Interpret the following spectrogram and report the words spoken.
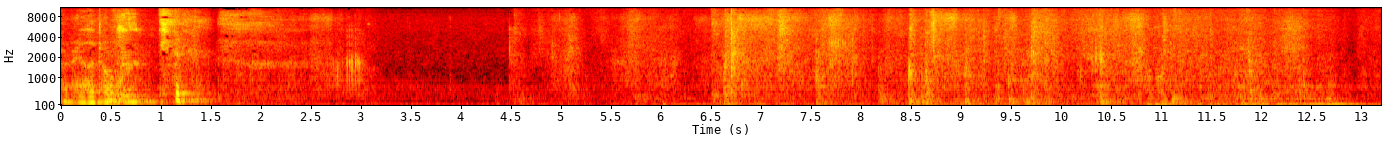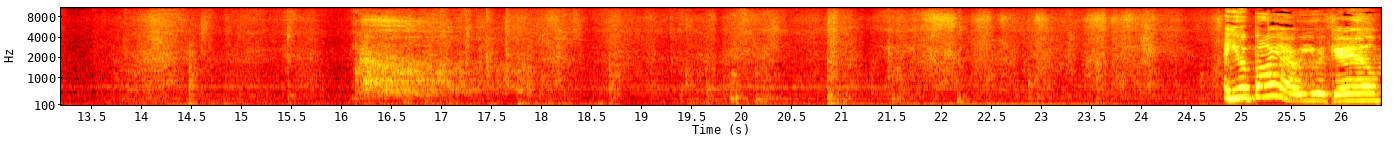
I really don't it. Are you a boy or are you a girl?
